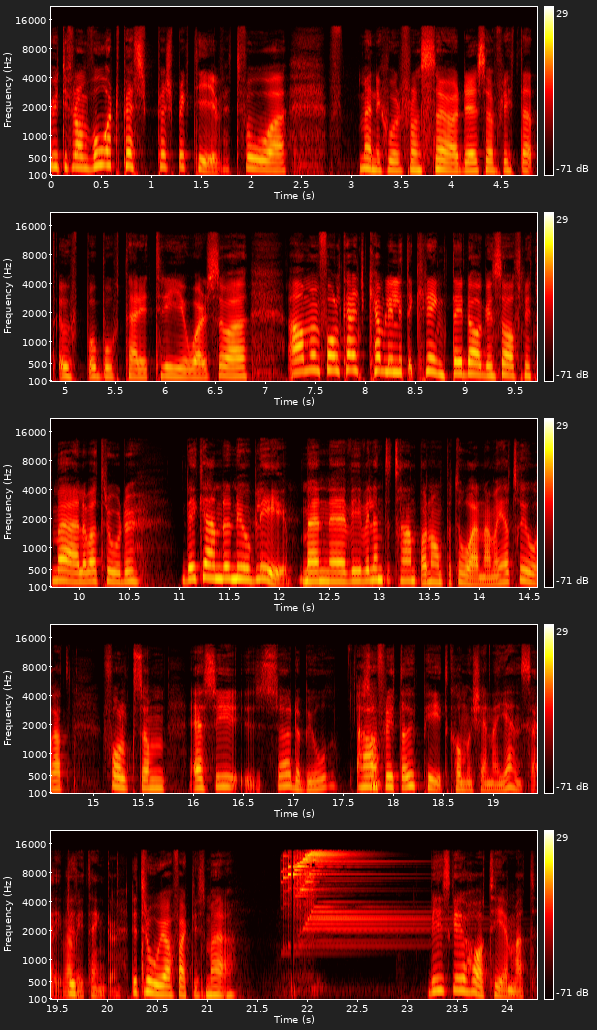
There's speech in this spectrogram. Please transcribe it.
utifrån vårt pers- perspektiv, två människor från söder som flyttat upp och bott här i tre år så ja men folk kanske kan bli lite kränkta i dagens avsnitt med eller vad tror du? Det kan det nog bli, men eh, vi vill inte trampa någon på tårna. Men jag tror att folk som är sy- söderbor Ja. som flyttar upp hit kommer känna igen sig vad Det- vi tänker. Det tror jag faktiskt med. Vi ska ju ha temat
